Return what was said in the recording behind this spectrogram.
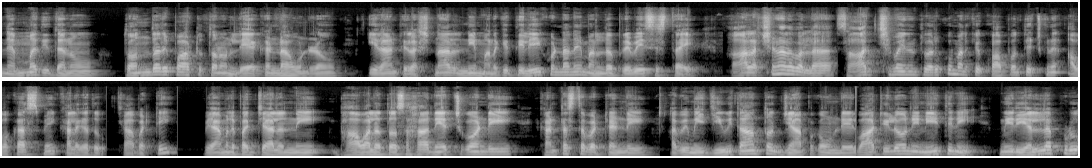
నెమ్మదితనం తొందరపాటుతనం లేకుండా ఉండడం ఇలాంటి లక్షణాలన్నీ మనకి తెలియకుండానే మనలో ప్రవేశిస్తాయి. ఆ లక్షణాల వల్ల సాధ్యమైనంత వరకు మనకి కోపం తెచ్చుకునే అవకాశమే కలగదు. కాబట్టి వేమన పద్యాలన్నీ భావాలతో సహా నేర్చుకోండి కంఠస్థపట్టండి అవి మీ జీవితాంతం జ్ఞాపకం ఉండే వాటిలోని నీతిని మీరు ఎల్లప్పుడూ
